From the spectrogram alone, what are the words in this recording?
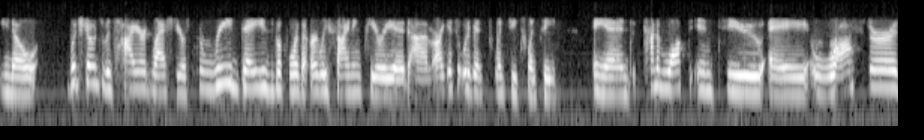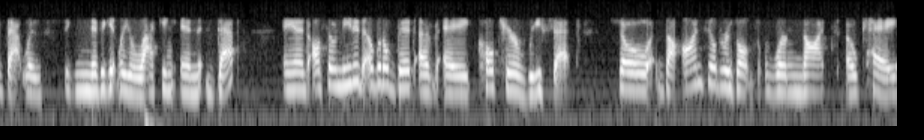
you know, Butch Jones was hired last year three days before the early signing period, um, or I guess it would have been 2020, and kind of walked into a roster that was significantly lacking in depth and also needed a little bit of a culture reset. So the on field results were not okay.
